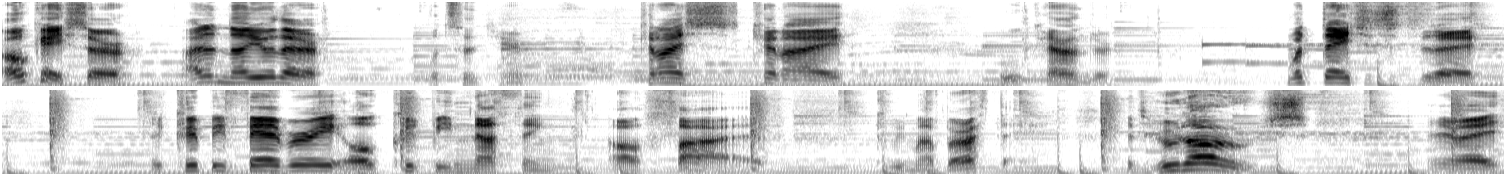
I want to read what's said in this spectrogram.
Okay, sir. I didn't know you were there. What's in here? Can I? Can I? Ooh, calendar. What date is it today? It could be February or it could be nothing. Or five. It Could be my birthday. But who knows? Anyway,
